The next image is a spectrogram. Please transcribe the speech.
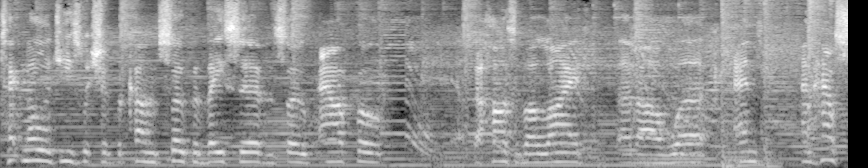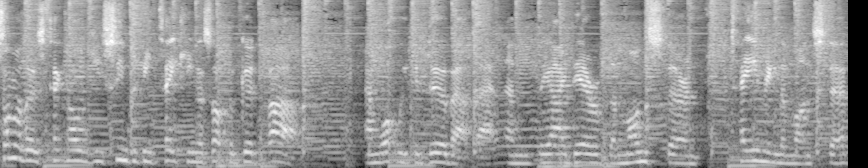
technologies which have become so pervasive and so powerful, at the heart of our life and our work, and and how some of those technologies seem to be taking us off a good path, and what we could do about that, and the idea of the monster and taming the monster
